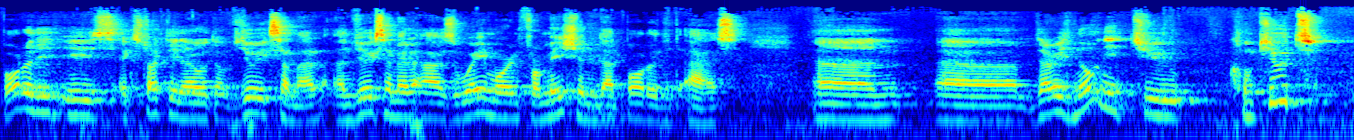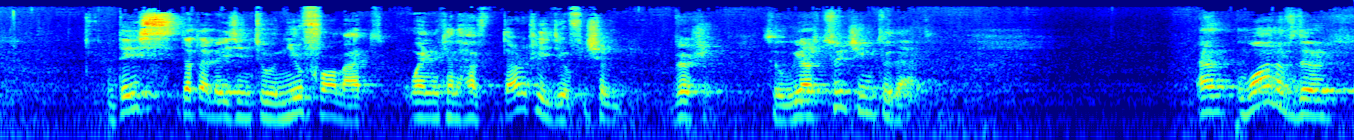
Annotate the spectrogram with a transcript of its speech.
Port audit is extracted out of VuXML, and VuXML has way more information than port audit has. And uh, there is no need to compute this database into a new format when we can have directly the official version. So we are switching to that. And one of the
